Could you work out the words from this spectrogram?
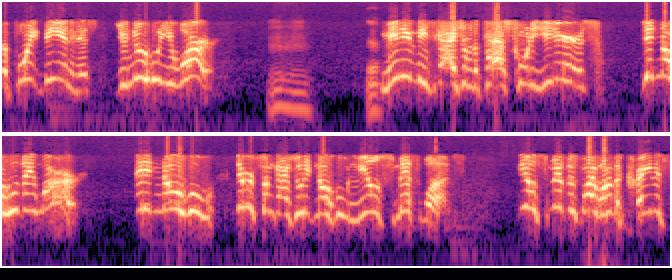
The point being is, you knew who you were. Many of these guys over the past 20 years didn't know who they were. They didn't know who. There were some guys who didn't know who Neil Smith was. Neil Smith is probably one of the greatest.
